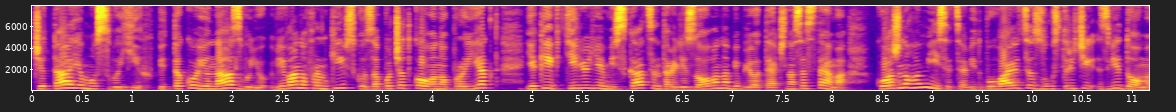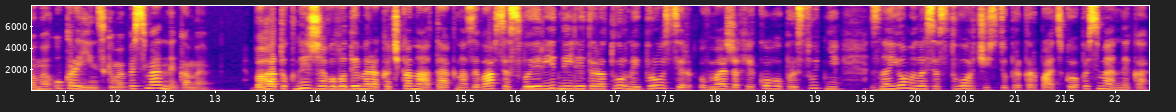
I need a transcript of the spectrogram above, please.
Читаємо своїх під такою назвою в Івано-Франківську започатковано проєкт, який втілює міська централізована бібліотечна система. Кожного місяця відбуваються зустрічі з відомими українськими письменниками. Багатокнижжя Володимира Качкана так називався своєрідний літературний простір, в межах якого присутні знайомилися з творчістю прикарпатського письменника.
